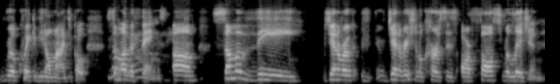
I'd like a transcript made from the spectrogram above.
real quick, if you don't mind, to Nicole. Some No, other things. Um, some of the gener- generational curses are false religion.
